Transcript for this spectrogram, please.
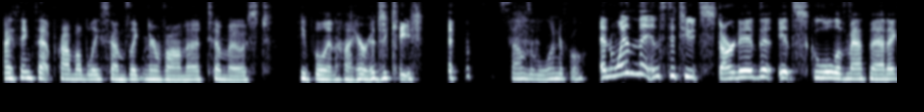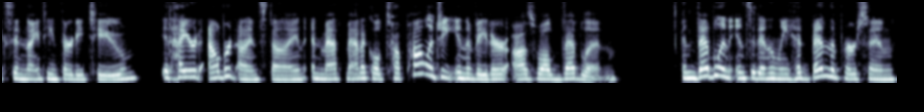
I think that probably sounds like nirvana to most people in higher education. Sounds wonderful. And when the Institute started its School of Mathematics in 1932, it hired Albert Einstein and mathematical topology innovator Oswald Veblen. And Veblen incidentally had been the person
